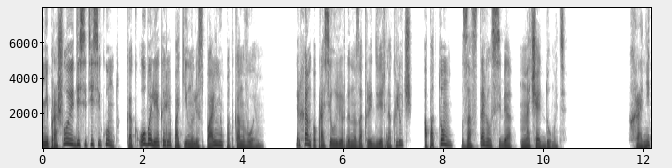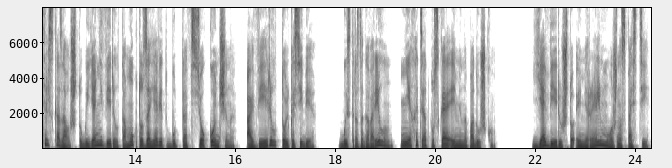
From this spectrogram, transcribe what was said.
Не прошло и десяти секунд, как оба лекаря покинули спальню под конвоем. Эрхан попросил Лирдена закрыть дверь на ключ, а потом заставил себя начать думать. Хранитель сказал, чтобы я не верил тому, кто заявит, будто все кончено, а верил только себе. Быстро заговорил он, нехотя отпуская Эми на подушку. «Я верю, что Эмирель можно спасти».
